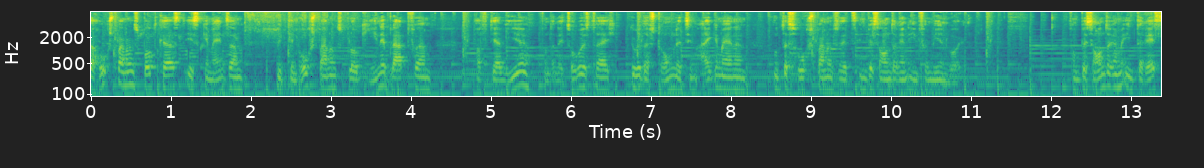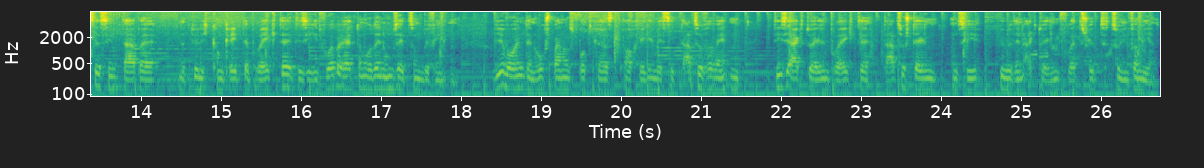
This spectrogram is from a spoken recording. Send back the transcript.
Der Hochspannungspodcast ist gemeinsam mit dem Hochspannungsblog jene Plattform, auf der wir von der Netz Oberösterreich über das Stromnetz im Allgemeinen und das Hochspannungsnetz im Besonderen informieren wollen. Von besonderem Interesse sind dabei natürlich konkrete Projekte, die sich in Vorbereitung oder in Umsetzung befinden. Wir wollen den Hochspannungspodcast auch regelmäßig dazu verwenden, diese aktuellen Projekte darzustellen und Sie über den aktuellen Fortschritt zu informieren.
